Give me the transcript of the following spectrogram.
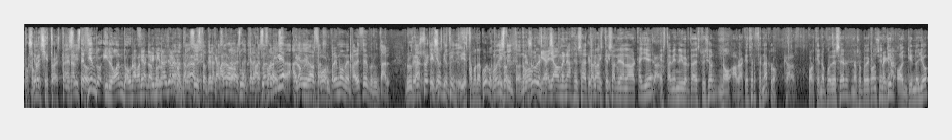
Pues hombre, yo si esto está insisto, enalteciendo y loando a una banda criminal, ya le apología. contarás. Insisto, que la ha matado a tu, que la a tu Casandra familia, esta pero, haya hombre, llegado hasta el. Supremo me parece brutal. Brutal. Pero esto, ¿Qué eso es distinto, y estamos de acuerdo. ¿Cómo eso- distinto? pero ¿no? eso que haya chica. homenajes a Eso etarras que salieran a la calle, está bien libertad de expresión. No, habrá que cercenarlo. Porque no puede ser, no se puede consentir, o entiendo yo,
